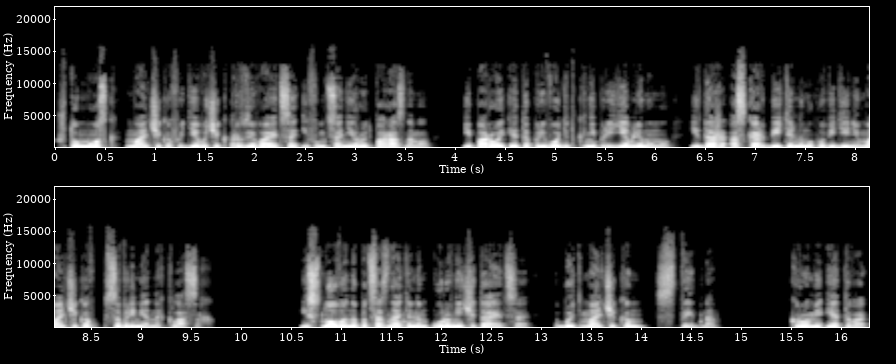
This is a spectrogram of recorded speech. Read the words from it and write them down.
что мозг мальчиков и девочек развивается и функционирует по-разному, и порой это приводит к неприемлемому и даже оскорбительному поведению мальчиков в современных классах. И снова на подсознательном уровне читается: быть мальчиком стыдно. Кроме этого,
